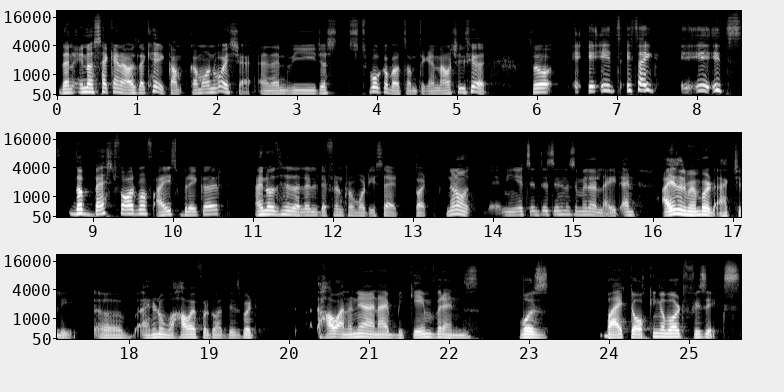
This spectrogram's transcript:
then in a second i was like hey come come on voice chat. And then we just spoke about something and now she's here. So it's it's like it's the best form of icebreaker. I know this is a little different from what you said but No, no. I mean, it's in this in a similar light, and I just remembered actually. Uh, I don't know how I forgot this, but how Ananya and I became friends was by talking about physics.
